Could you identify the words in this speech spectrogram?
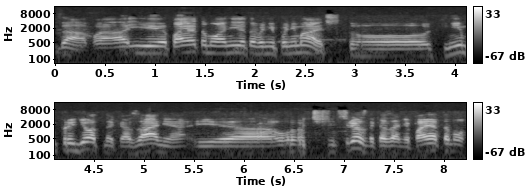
Да, и поэтому они этого не понимают, что к ним придет наказание, и э, очень серьезное наказание. Поэтому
